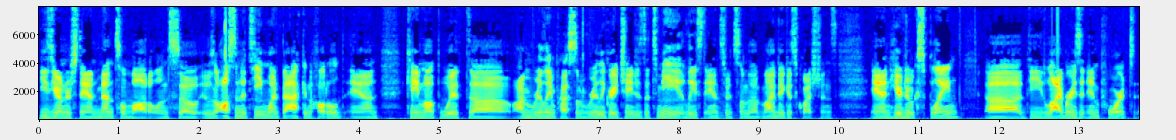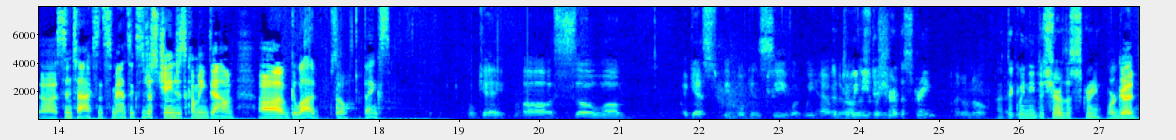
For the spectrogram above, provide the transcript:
easier to understand mental model. And so it was awesome. The team went back and huddled and came up with. Uh, I'm really impressed. Some really great changes that, to me, at least, answered some of the, my biggest questions. And here to explain uh, the libraries and import uh, syntax and semantics, and just changes coming down, Gilad. So thanks. Okay, uh, so um, I guess people can see what we have. there Uh, Do on we the need to share the screen? I don't know. I think we need to share the screen. We're good.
